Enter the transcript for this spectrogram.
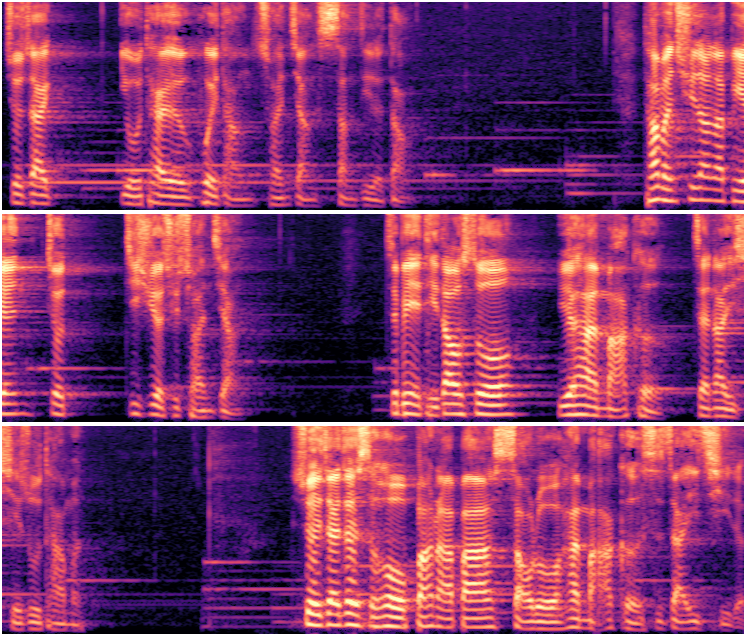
就在犹太人会堂传讲上帝的道。他们去到那边，就继续的去传讲。这边也提到说，约翰、马可在那里协助他们。所以在这时候，巴拿巴、扫罗和马可是在一起的。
